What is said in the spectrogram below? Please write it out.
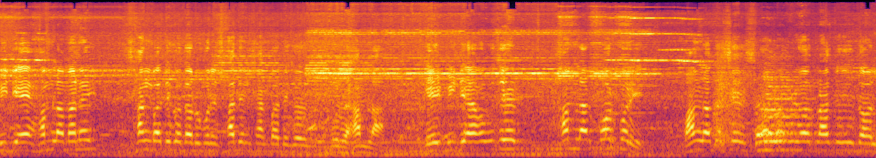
মিডিয়ায় হামলা মানেই সাংবাদিকতার উপরে স্বাধীন সাংবাদিকতার উপরে হামলা। এই মিডিয়া হাউসের হামলার পর পরপরই বাংলাদেশের সর্ববৃহৎ রাজনৈতিক দল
